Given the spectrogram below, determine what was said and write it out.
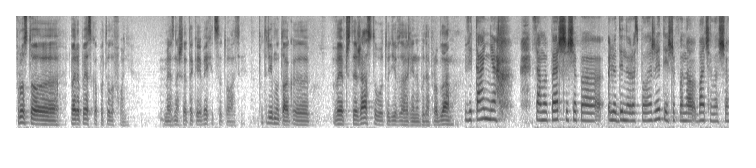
просто е, переписка по телефоні. Ми знайшли такий вихід з ситуації. Потрібно так е, вивчити жестову, тоді взагалі не буде проблем. вітання. Саме перше, щоб е, людину розположити, щоб вона бачила, що е,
